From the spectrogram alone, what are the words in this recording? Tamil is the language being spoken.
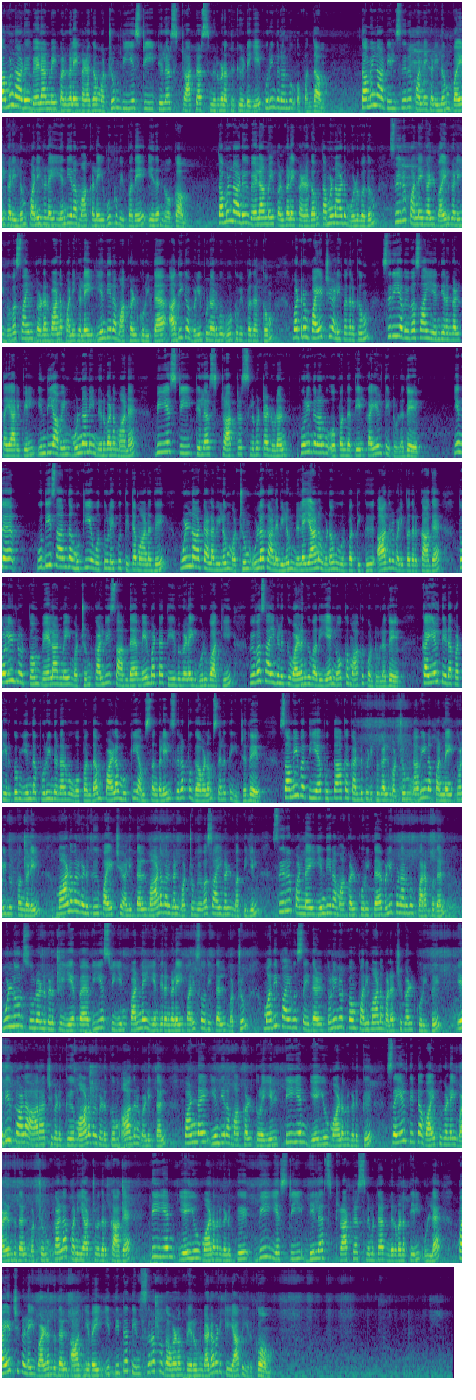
தமிழ்நாடு வேளாண்மை பல்கலைக்கழகம் மற்றும் விஎஸ்டி டில்லர்ஸ் டிராக்டர்ஸ் நிறுவனத்திற்கு இடையே புரிந்துணர்வு ஒப்பந்தம். தமிழ்நாட்டில் சிறு பண்ணைகளிலும் வயல்களிலும் பணிகளை இயந்திரமாக்கலை ஊக்குவிப்பதே இதன் நோக்கம். தமிழ்நாடு வேளாண்மை பல்கலைக்கழகம் தமிழ்நாடு முழுவதும் சிறு பண்ணைகள் வயல்களில் விவசாயம் தொடர்பான பணிகளை இயந்திரமாக்கல் குறித்த அதிக விழிப்புணர்வு ஊக்குவிப்பதற்கும் மற்றும் பயிற்சி அளிப்பதற்கும் சிறிய விவசாய இயந்திரங்கள் தயாரிப்பில் இந்தியாவின் முன்னணி நிறுவனமான விஎஸ்டி டில்லர்ஸ் டிராக்டர்ஸ் லிமிடெடுடன் புரிந்துணர்வு ஒப்பந்தத்தில் கையெழுத்திட்டுள்ளது. இந்த உத்தி சார்ந்த முக்கிய ஒத்துழைப்பு திட்டமானது உள்நாட்டு அளவிலும் மற்றும் உலக அளவிலும் நிலையான உணவு உற்பத்திக்கு ஆதரவளிப்பதற்காக தொழில்நுட்பம் வேளாண்மை மற்றும் கல்வி சார்ந்த மேம்பட்ட தீர்வுகளை உருவாக்கி விவசாயிகளுக்கு வழங்குவதையே நோக்கமாக கொண்டுள்ளது. கையெழுத்திடப்பட்டிருக்கும் இந்த புரிந்துணர்வு ஒப்பந்தம் பல முக்கிய அம்சங்களில் சிறப்பு கவனம் செலுத்துகின்றது. சமீபத்திய புத்தாக்க கண்டுபிடிப்புகள் மற்றும் நவீன பண்ணை தொழில்நுட்பங்களில் மாணவர்களுக்கு பயிற்சி அளித்தல் மாணவர்கள் மற்றும் விவசாயிகள் மத்தியில் சிறு பண்ணை இயந்திரமாக்கல் குறித்த விழிப்புணர்வு பரப்புதல் உள்ளூர் சூழல்களுக்கு ஏற்ப விஎஸ்டியின் பண்ணை இயந்திரங்களை பரிசோதித்தல் மற்றும் மதிப்பாய்வு செய்தல் தொழில்நுட்பம் பரிமாண வளர்ச்சிகள் குறித்து எதிர்கால ஆராய்ச்சிகளுக்கு மாணவர்களுக்கும் ஆதரவளித்தல் பண்ணை இயந்திரமாக்கல் துறையில் டிஎன்ஏயு மாணவர்களுக்கு செயல்திட்ட வாய்ப்புகளை வழங்குதல் மற்றும் கள பணியாற்றுவதற்காக டிஎன்ஏயு மாணவர்களுக்கு விஎஸ்டி டீலர்ஸ் டிராக்டர்ஸ் லிமிடெட் நிறுவனத்தில் உள்ள பயிற்சிகளை வழங்குதல் ஆகியவை இத்திட்டத்தின் சிறப்பு கவனம் பெறும் நடவடிக்கையாக இருக்கும்.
